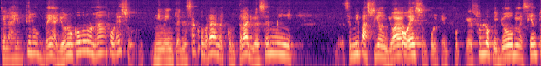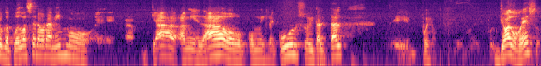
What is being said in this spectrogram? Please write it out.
que la gente lo vea. Yo no cobro nada por eso, ni me interesa cobrar, al contrario, esa es mi, esa es mi pasión, yo hago eso, porque, porque eso es lo que yo me siento que puedo hacer ahora mismo, eh, ya a mi edad o con mis recursos y tal, tal, eh, pues yo hago eso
